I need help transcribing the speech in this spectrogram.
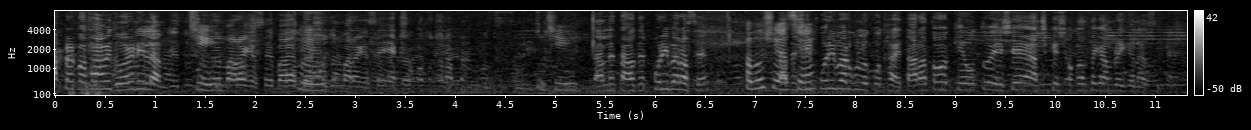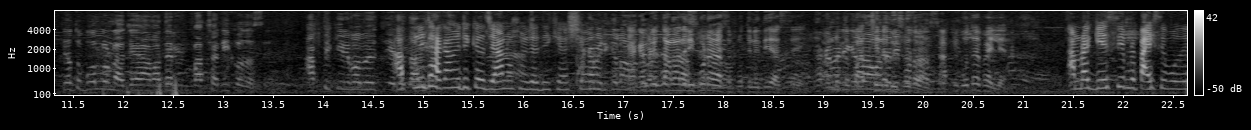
আপনার কথা আমি ধরে নিলাম যে। 200 জন মারা গেছে বা 100 জন মারা গেছে 100 কতজন আপনার জি। তাহলে তাদের পরিবার আছে? অবশ্যই আছে। সেই পরিবারগুলো কোথায়? তারা তো কেউ তো এসে আজকে সকাল থেকে আমরা এখানে আছি। কেউ তো বলল না যে আমাদের বাচ্চা নিখোঁজ আছে। আপনি কীভাবে আপনি ঢাকা মেডিকেল যান ওখানে যা দেখে আসেন। ঢাকা মেডিকেলে আমাদের রিপোর্টার আছে। প্রতিনিধি আছে। ঢাকা না আমাদের 200 জন আছে। আপনি কোথায় পাইলেন? আমরা গেছি আমরা পাইছি বলে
